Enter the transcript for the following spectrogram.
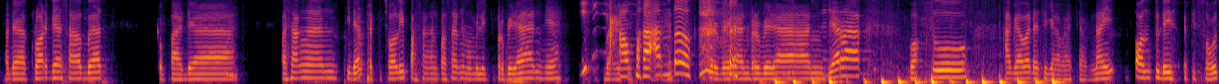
kepada keluarga sahabat kepada pasangan tidak terkecuali pasangan-pasangan yang memiliki perbedaan ya. Ih, baik itu Apaan tuh? perbedaan-perbedaan jarak waktu agama dan segala macam. Nah on today's episode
